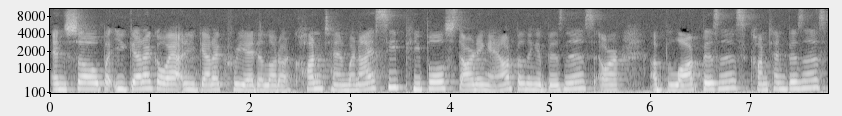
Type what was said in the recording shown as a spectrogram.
And so, but you gotta go out and you gotta create a lot of content. When I see people starting out building a business or a blog business, content business,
